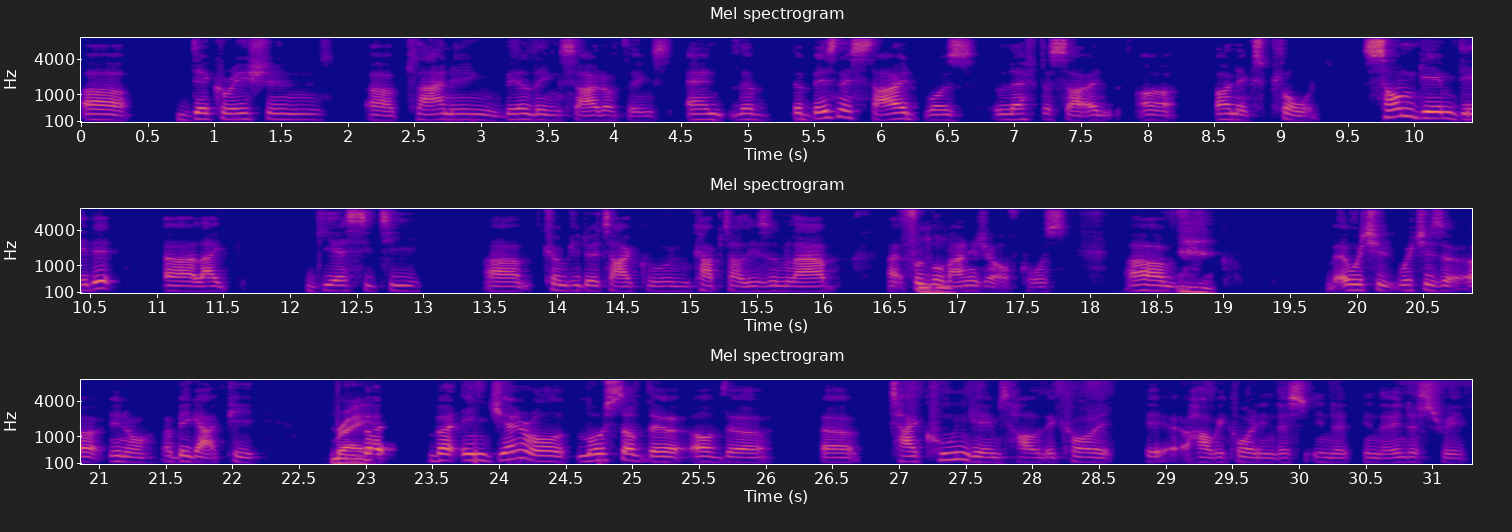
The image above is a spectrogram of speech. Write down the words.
uh, decoration, uh, planning, building side of things, and the the business side was left aside, uh, unexplored. Some game did it, uh, like Gear City, um, Computer Tycoon, Capitalism Lab, uh, Football mm-hmm. Manager, of course, um, which is which is a, a you know a big IP. Right. But but in general, most of the of the uh, tycoon games, how they call it, eh, how we call it in this in the in the industry,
